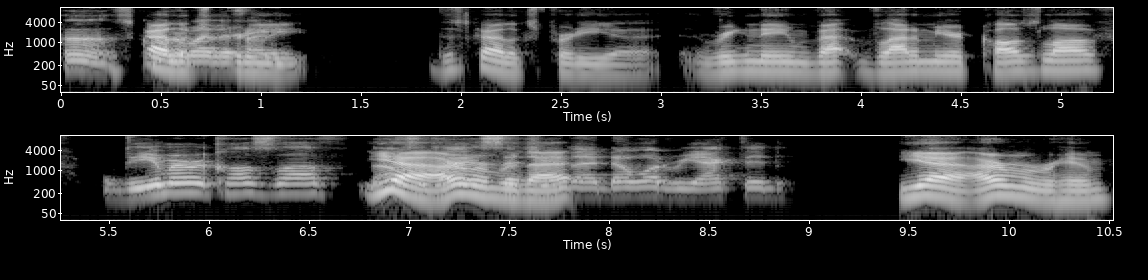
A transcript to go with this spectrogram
Huh. This guy looks pretty. This guy looks pretty. Uh, ring name Va- Vladimir Kozlov. Do you remember Kozlov? That Yeah, I remember that. That no one reacted. Yeah, I remember him.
